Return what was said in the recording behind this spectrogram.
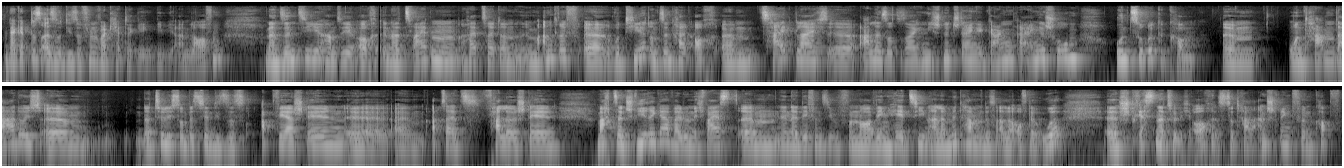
da gibt es also diese Fünferkette, gegen die wir anlaufen. Und dann sind sie, haben sie auch in der zweiten Halbzeit dann im Angriff äh, rotiert und sind halt auch ähm, zeitgleich äh, alle sozusagen in die Schnittstellen gegangen, reingeschoben und zurückgekommen. Ähm, und haben dadurch ähm, natürlich so ein bisschen dieses Abwehrstellen, äh, ähm, Abseitsfalle stellen, macht es dann schwieriger, weil du nicht weißt, ähm, in der Defensive von Norwegen, hey, ziehen alle mit, haben das alle auf der Uhr. Äh, Stress natürlich auch, ist total anstrengend für den Kopf.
